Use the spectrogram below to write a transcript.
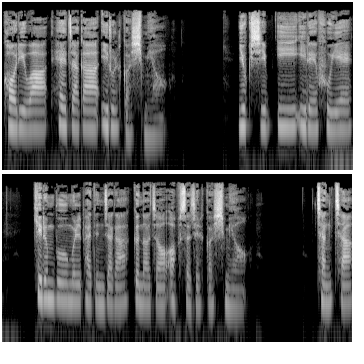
거리와 해자가 이룰 것이며, 육십이 일회 후에 기름 부음을 받은 자가 끊어져 없어질 것이며, 장차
